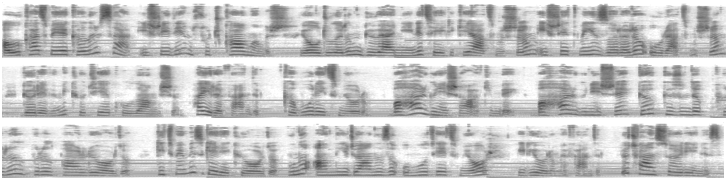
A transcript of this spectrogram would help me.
Avukat beye kalırsa işlediğim suç kalmamış. Yolcuların güvenliğini tehlikeye atmışım, işletmeyi zarara uğratmışım, görevimi kötüye kullanmışım. Hayır efendim, kabul etmiyorum. Bahar güneşi hakim bey. Bahar güneşi gökyüzünde pırıl pırıl parlıyordu. Gitmemiz gerekiyordu. Bunu anlayacağınızı umut etmiyor, biliyorum efendim. Lütfen söyleyiniz.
